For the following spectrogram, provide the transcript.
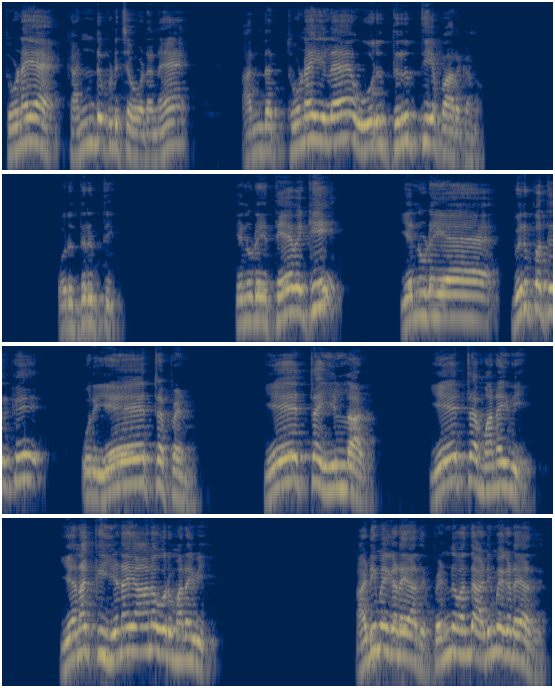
துணைய கண்டுபிடிச்ச உடனே அந்த துணையில ஒரு திருப்தியை பார்க்கணும். ஒரு திருப்தி. என்னுடைய தேவைக்கு என்னுடைய விருப்பத்திற்கு ஒரு ஏற்ற பெண் ஏற்ற இல்லாள் ஏற்ற மனைவி எனக்கு இணையான ஒரு மனைவி. அடிமை கிடையாது. பெண்ணு வந்து அடிமை கிடையாது.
